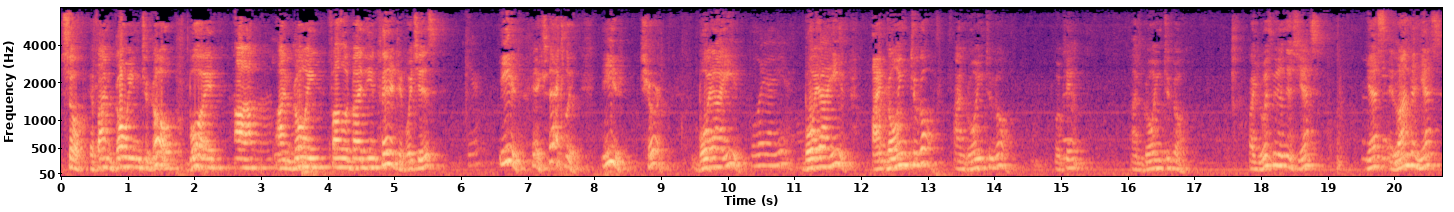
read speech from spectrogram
So if I'm going to go, boy, a, I'm going followed by the infinitive, which is ir. Exactly. Ir. Sure. Voy a ir. Boy, I hear. Voy a ir. I'm going to go. I'm going to go. Okay? I'm going to go. Are you with me on this? Yes? Yes? Elanda, yes?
